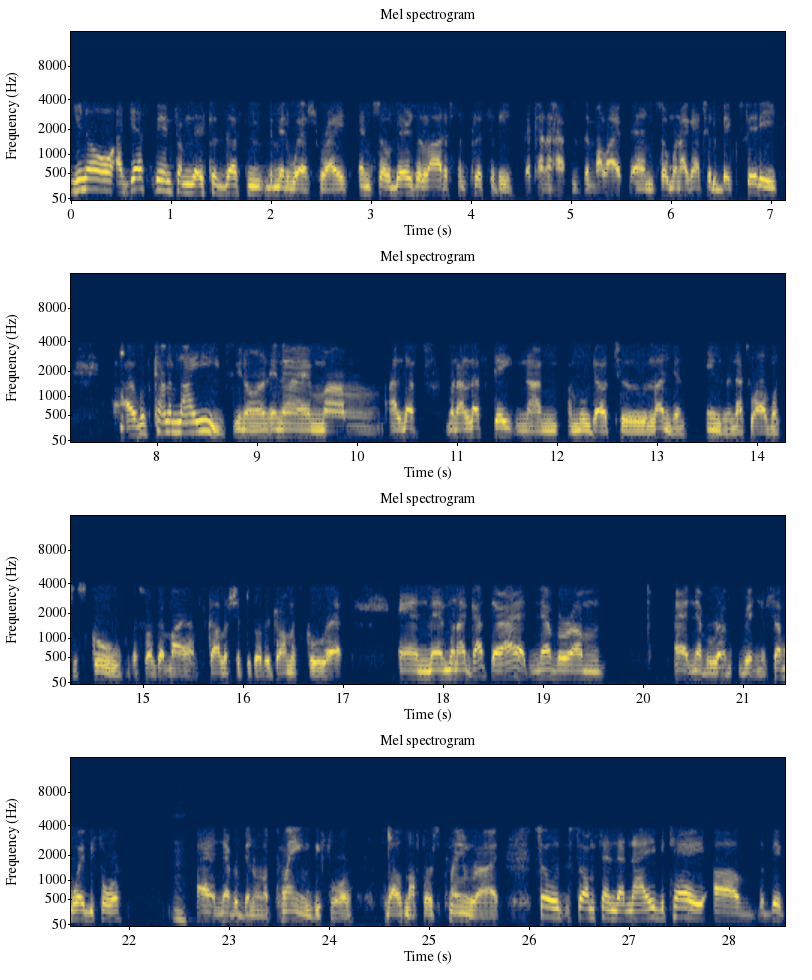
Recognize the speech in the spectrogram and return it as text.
you know, I guess being from because that's in the Midwest, right? And so there's a lot of simplicity that kind of happens in my life. And so when I got to the big city, I was kind of naive, you know. And I'm um, I left when I left Dayton, I, I moved out to London, England. That's where I went to school. That's where I got my um, scholarship to go to drama school at. And man, when I got there, I had never um, I had never ridden a subway before. I had never been on a plane before, so that was my first plane ride. So, so I'm saying that naivete of the big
